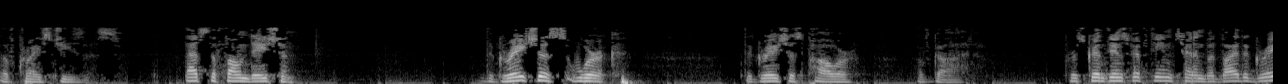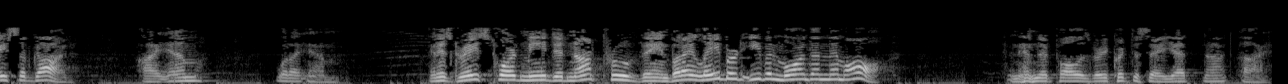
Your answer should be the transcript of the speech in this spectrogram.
of Christ Jesus. That's the foundation. The gracious work, the gracious power of God. 1 Corinthians 15:10 but by the grace of God I am what I am. And his grace toward me did not prove vain but I labored even more than them all. And then that Paul is very quick to say yet not I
